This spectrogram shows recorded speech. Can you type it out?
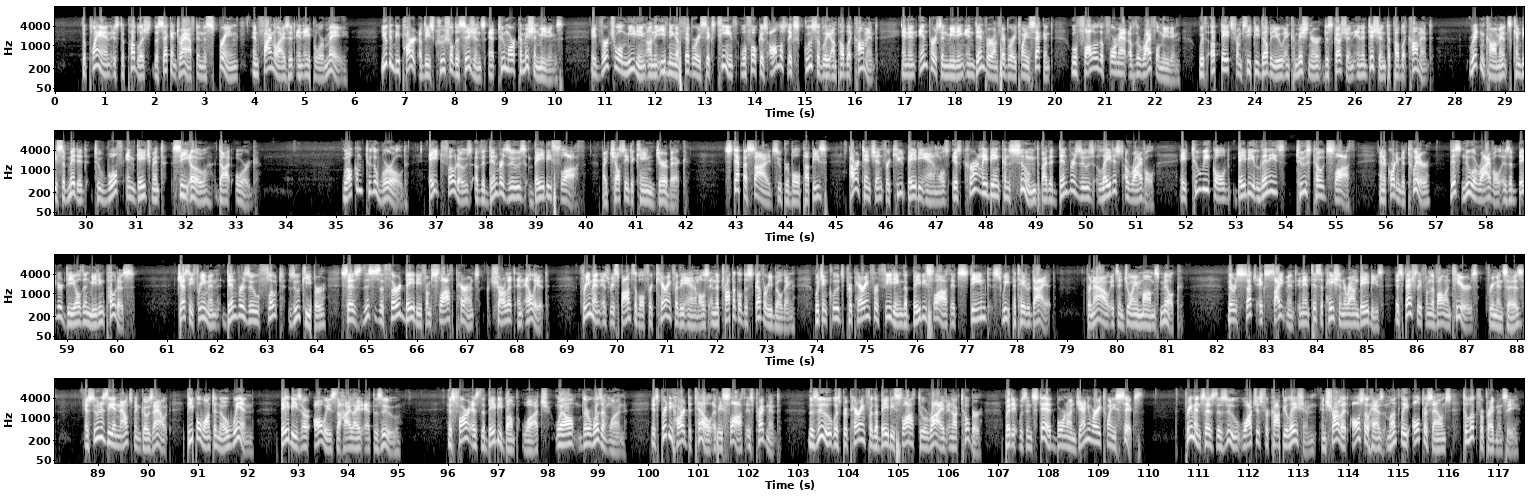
The plan is to publish the second draft in the spring and finalize it in April or May. You can be part of these crucial decisions at two more Commission meetings. A virtual meeting on the evening of February 16th will focus almost exclusively on public comment, and an in person meeting in Denver on February 22nd will follow the format of the rifle meeting, with updates from CPW and Commissioner discussion in addition to public comment. Written comments can be submitted to wolfengagementco.org. Welcome to the World Eight Photos of the Denver Zoo's Baby Sloth by Chelsea DeCane Jerebeck. Step aside, Super Bowl puppies. Our attention for cute baby animals is currently being consumed by the Denver Zoo's latest arrival, a two week old baby Linny's tooth toed sloth. And according to Twitter, this new arrival is a bigger deal than meeting POTUS. Jesse Freeman, Denver Zoo float zookeeper, says this is the third baby from sloth parents Charlotte and Elliot. Freeman is responsible for caring for the animals in the Tropical Discovery Building, which includes preparing for feeding the baby sloth its steamed sweet potato diet. For now, it's enjoying mom's milk. There is such excitement and anticipation around babies, especially from the volunteers, Freeman says. As soon as the announcement goes out, people want to know when. Babies are always the highlight at the zoo. As far as the baby bump watch, well, there wasn't one. It's pretty hard to tell if a sloth is pregnant. The zoo was preparing for the baby sloth to arrive in October, but it was instead born on January 26th. Freeman says the zoo watches for copulation, and Charlotte also has monthly ultrasounds to look for pregnancy.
